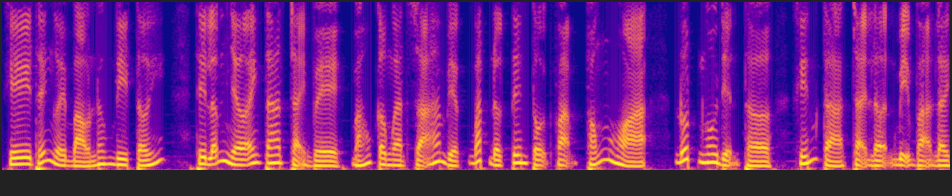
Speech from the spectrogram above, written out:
khi thấy người bảo nông đi tới, thì lẫm nhờ anh ta chạy về báo công an xã việc bắt được tên tội phạm phóng hỏa, đốt ngôi điện thờ, khiến cả trại lợn bị vạ lây.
